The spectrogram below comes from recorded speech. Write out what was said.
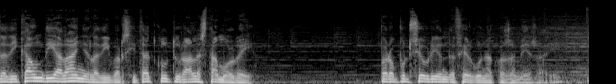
dedicar un dia a l'any a la diversitat cultural està molt bé. Però potser hauríem de fer alguna cosa més, oi?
